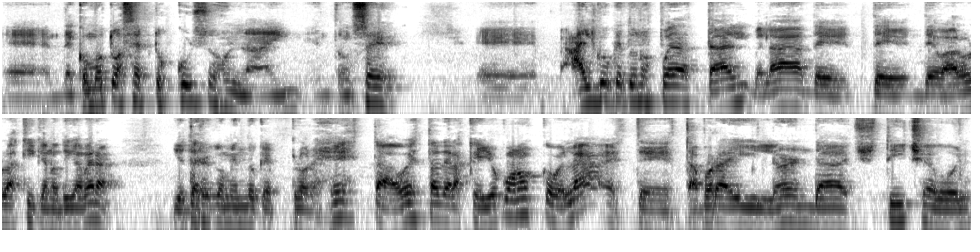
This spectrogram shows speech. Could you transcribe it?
eh, de cómo tú hacer tus cursos online. Entonces, eh, algo que tú nos puedas dar, ¿verdad? De, de, de valor aquí, que nos diga, mira, yo te recomiendo que explores esta o esta de las que yo conozco, ¿verdad? Este, está por ahí Learn Dutch, Teachable.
